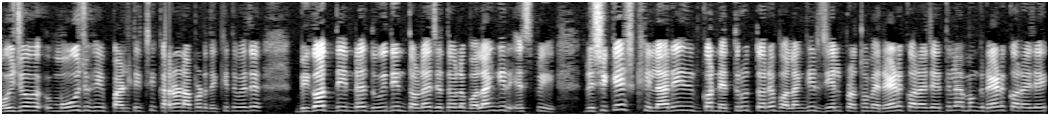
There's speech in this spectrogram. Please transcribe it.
মৌজ মৌজ হয়ে পাল্টিছি কারণ আপনার দেখিথিবে যে বিগত দিনে দুই দিন তলে যেতবে বলাঙ্গীর এসপি ঋষিকেশ খিলারি নেতৃত্বের বলাঙ্গীর জেল প্রথমে রেড করা যাই এবং রেড করা যাই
